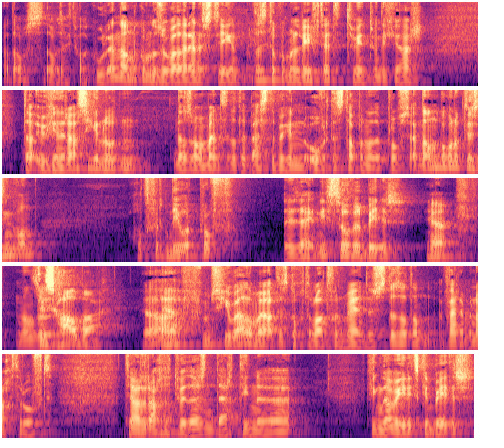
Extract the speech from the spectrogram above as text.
ja, dat, was, dat was echt wel cool. En dan komen er zowel renners tegen, dat is het ook op mijn leeftijd, 22 jaar, dat uw generatiegenoten, dat is het moment dat de beste beginnen over te stappen naar de profs. En dan begon ik te zien van, godver, die wordt prof. En die is eigenlijk niet zoveel beter. ja. Dan Het is haalbaar. ja, misschien wel, maar ja, het is toch te laat voor mij, dus dat zat dan ver in mijn achterhoofd. Het jaar erachter, 2013, eh, ging dat weer ietsje beter.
